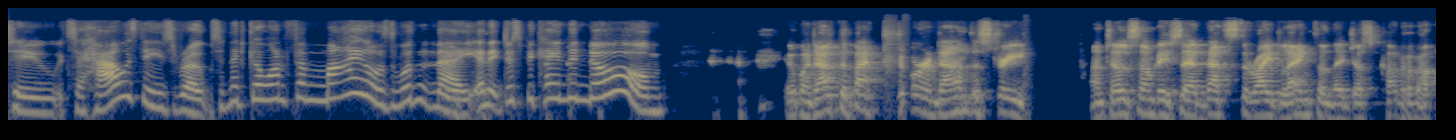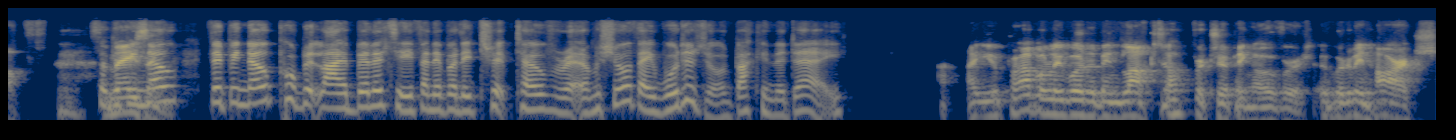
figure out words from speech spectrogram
to to house these ropes. And they'd go on for miles, wouldn't they? And it just became the norm. It went out the back door and down the street until somebody said that's the right length and they just cut it off. So Amazing. There'd be, no, there'd be no public liability if anybody tripped over it. I'm sure they would have done back in the day. Uh, you probably would have been locked up for tripping over it. It would have been harsh.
